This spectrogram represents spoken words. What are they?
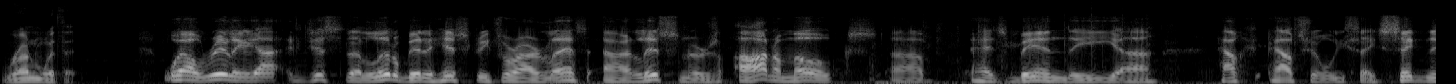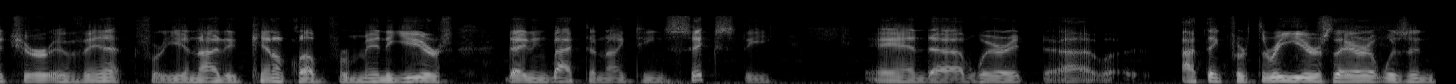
Run with it. Well, really, just a little bit of history for our, les- our listeners. Autumn Oaks uh, has been the uh, how how shall we say signature event for the United Kennel Club for many years, dating back to 1960, and uh, where it uh, I think for three years there it was in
